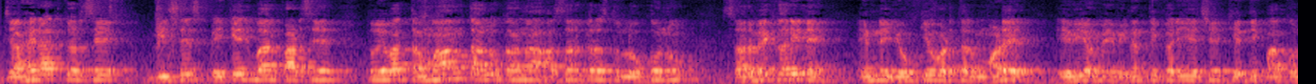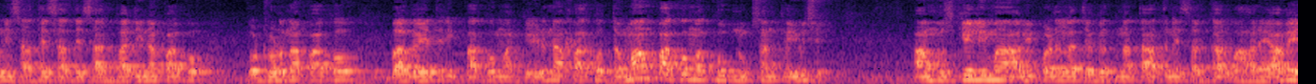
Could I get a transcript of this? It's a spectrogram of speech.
જાહેરાત કરશે, વિશેષ પેકેજ બહાર પાડશે, તો એવા તમામ તાલુકાના અસરગ્રસ્ત લોકોનું સર્વે કરીને એમને યોગ્ય વળતર મળે એવી અમે વિનંતી કરીએ છીએ. ખેતી પાકોની સાથે સાથે શાકભાજીના પાકો કઠોળના પાકો બાગાયતરી પાકોમાં કેળના પાકો, તમામ પાકોમાં ખૂબ નુકસાન થયું છે. આ મુશ્કેલીમાં આવી પડેલા જગતના તાતને સરકાર બહારે આવે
